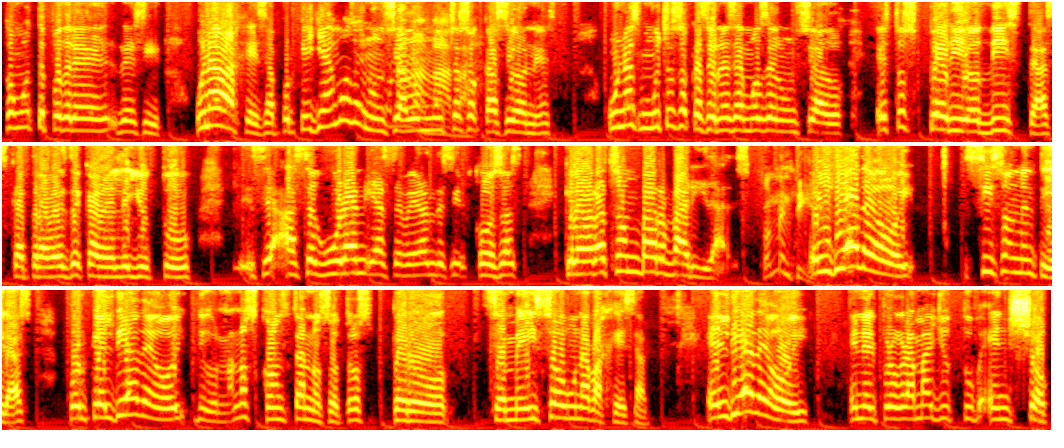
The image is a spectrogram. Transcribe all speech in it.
¿cómo te podré decir? Una bajeza, porque ya hemos denunciado en muchas ocasiones, unas muchas ocasiones hemos denunciado estos periodistas que a través de canal de YouTube se aseguran y aseveran decir cosas que la verdad son barbaridades. Son mentiras. El día de hoy sí son mentiras, porque el día de hoy, digo, no nos consta a nosotros, pero se me hizo una bajeza. El día de hoy, en el programa YouTube En Shock,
